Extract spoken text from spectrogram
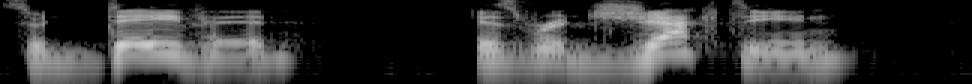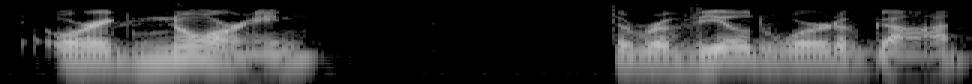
So David is rejecting or ignoring the revealed word of God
